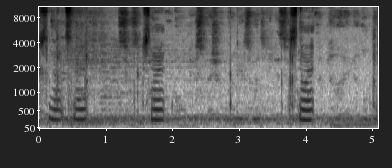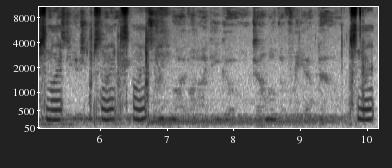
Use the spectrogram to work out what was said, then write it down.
Snort, snort. Snort. Snort. Snort. Snort, snort. Snort.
